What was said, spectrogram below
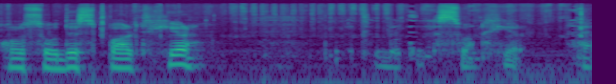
Also this part here. A little bit this one here yeah.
